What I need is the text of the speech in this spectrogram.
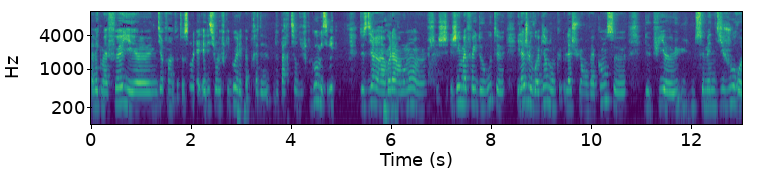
avec ma feuille et euh, me dire, de toute façon, elle, est sur le frigo, elle est pas prête de, partir du frigo, mais c'est vrai que de se dire, ah, voilà, à un moment, euh, j'ai ma feuille de route, euh, et là, je le vois bien, donc là, je suis en vacances depuis une semaine, dix jours.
